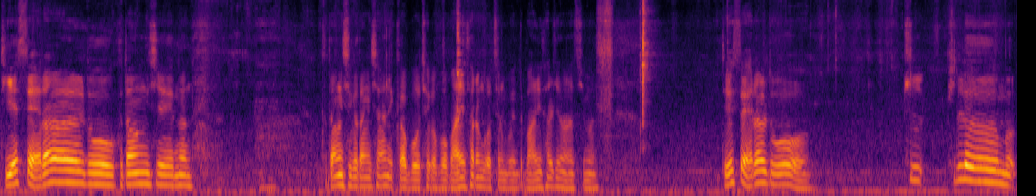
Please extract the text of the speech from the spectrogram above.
DSLR도 그 당시에는 그 당시 그 당시 하니까 뭐 제가 뭐 많이 사는 것처럼 보이는데 많이 살진 않았지만 DSLR도 필 필름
